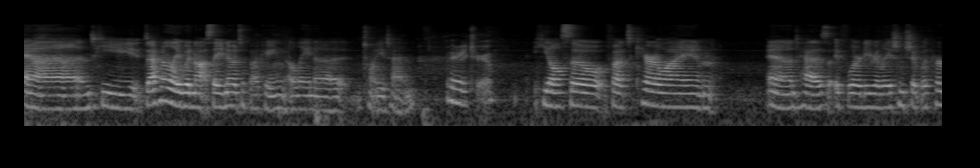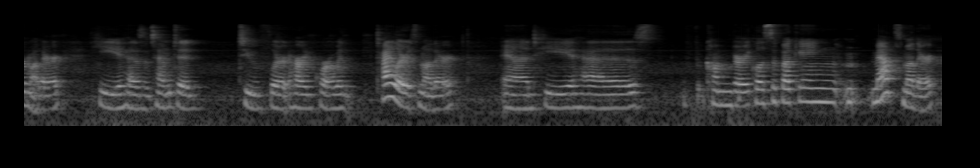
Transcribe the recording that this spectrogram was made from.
And he definitely would not say no to fucking Elena, 2010. Very true. He also fucked Caroline and has a flirty relationship with her mother. He has attempted to flirt hardcore with Tyler's mother, and he has come very close to fucking Matt's mother.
